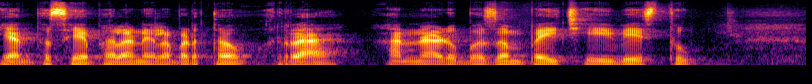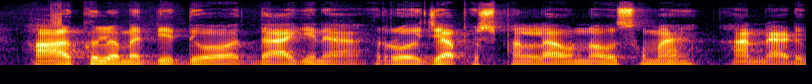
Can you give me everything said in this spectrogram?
ఎంతసేపు అలా నిలబడతావు? రా అన్నాడు భుజంపై చేయి వేస్తూ. ఆకుల మధ్య దో దాగిన రోజా పుష్పంలా ఉన్నావు సుమా అన్నాడు.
